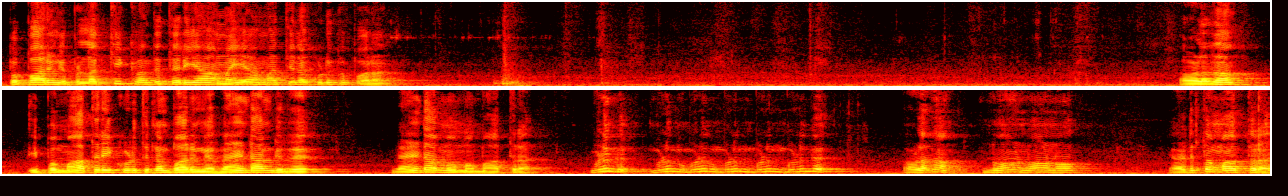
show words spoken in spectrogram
இப்போ பாருங்க இப்போ லக்கிக்கு வந்து தெரியாமல் ஏமாற்றி நான் கொடுக்க போகிறேன் அவ்வளோதான் இப்போ மாத்திரை கொடுத்துட்டேன் பாருங்க. வேண்டாங்குது. வேண்டாம் மாமா மாத்திரை. முழுங்கு முழுங்கு முழுங்கு முழுங்கு முழுங்கு முழுங்கு. அவ்வளோதான் நோ நோ நோ. அடுத்த மாத்திரை.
